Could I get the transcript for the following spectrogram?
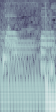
my phone.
